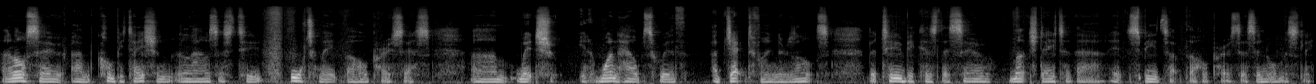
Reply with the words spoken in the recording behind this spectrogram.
And also, um, computation allows us to automate the whole process, um, which you know, one helps with objectifying the results, but two, because there's so much data there, it speeds up the whole process enormously.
